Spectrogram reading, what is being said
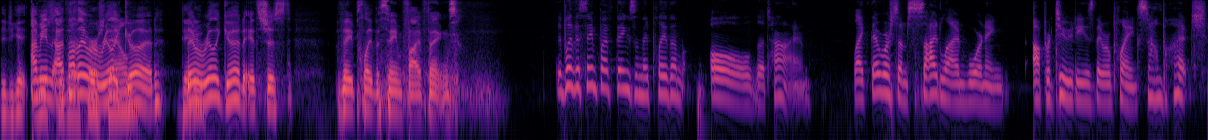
Did you get? I mean, I thought they were really down? good. Did They were really good. It's just they play the same five things. They play the same five things and they play them all the time. Like there were some sideline warning opportunities they were playing so much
